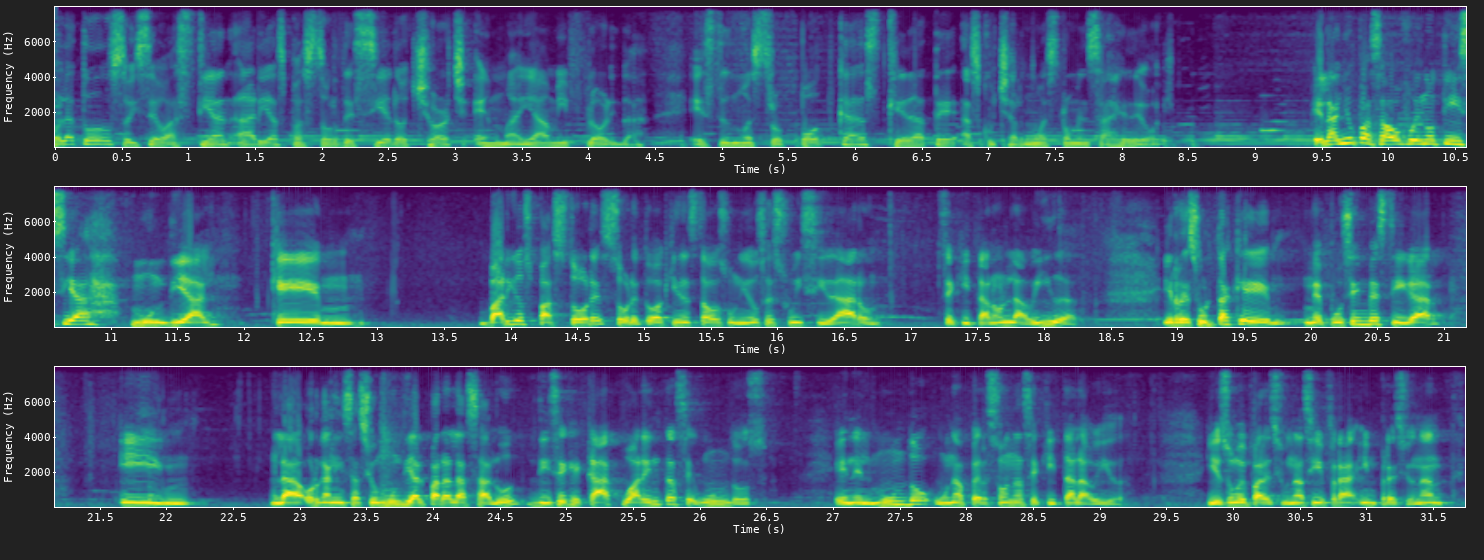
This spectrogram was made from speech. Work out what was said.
Hola a todos, soy Sebastián Arias, pastor de Cielo Church en Miami, Florida. Este es nuestro podcast, quédate a escuchar nuestro mensaje de hoy. El año pasado fue noticia mundial que mm, varios pastores, sobre todo aquí en Estados Unidos, se suicidaron, se quitaron la vida. Y resulta que me puse a investigar y mm, la Organización Mundial para la Salud dice que cada 40 segundos en el mundo una persona se quita la vida. Y eso me pareció una cifra impresionante.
